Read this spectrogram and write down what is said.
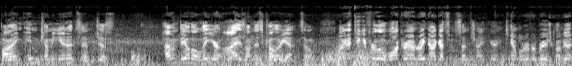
buying incoming units and just haven't been able to lay your eyes on this color yet. So I'm gonna take you for a little walk around. Right now I got some sunshine here in Campbell River, British Columbia.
